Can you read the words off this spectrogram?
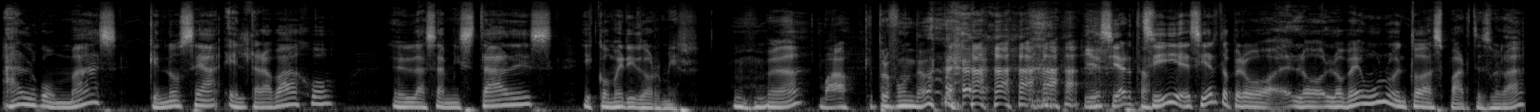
algo más que no sea el trabajo, las amistades y comer y dormir. ¿Verdad? Wow, qué profundo. y es cierto. Sí, es cierto, pero lo, ve uno en todas partes, ¿verdad?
